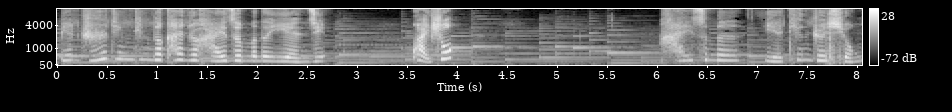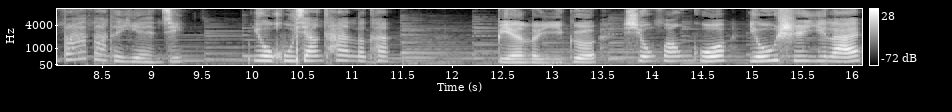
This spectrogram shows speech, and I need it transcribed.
边直盯盯的看着孩子们的眼睛，快说！孩子们也盯着熊妈妈的眼睛，又互相看了看，编了一个熊王国有史以来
